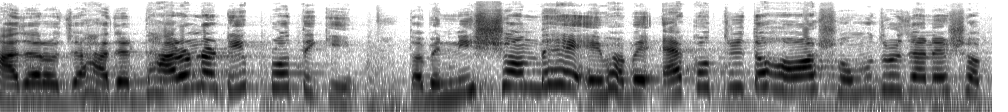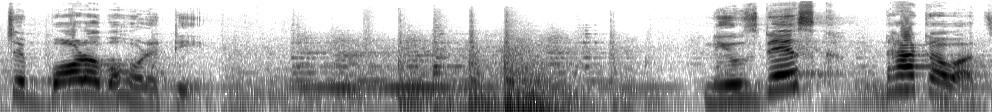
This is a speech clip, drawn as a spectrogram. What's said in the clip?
হাজারো জাহাজের ধারণাটি প্রতীকী, তবে নিঃসন্দেহে এভাবে একত্রিত হওয়া সমুদ্রযানের সবচেয়ে বড় বহর এটি। News desk, Dhaka watch.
